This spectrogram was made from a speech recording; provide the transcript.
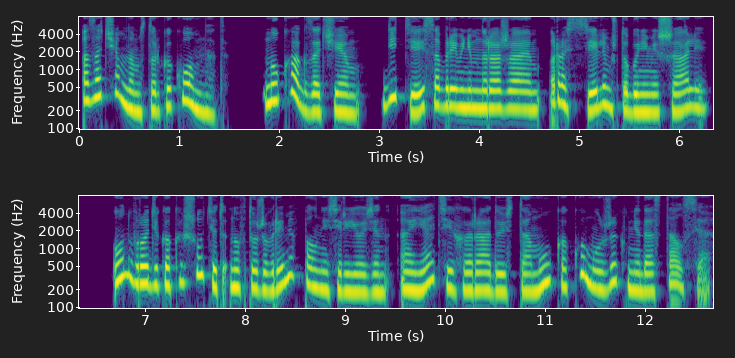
А зачем нам столько комнат? Ну как зачем? Детей со временем нарожаем, расселим, чтобы не мешали. Он вроде как и шутит, но в то же время вполне серьезен, а я тихо радуюсь тому, какой мужик мне достался.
